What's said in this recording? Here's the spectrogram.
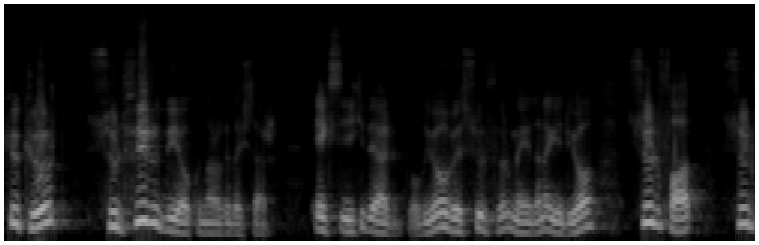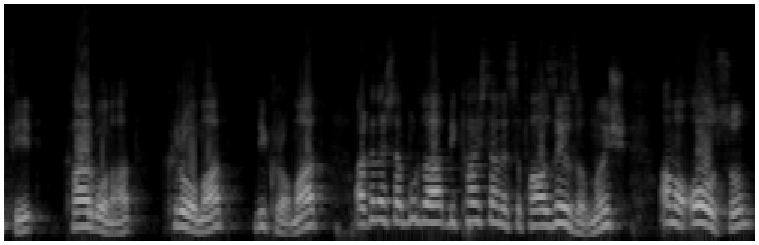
Kükürt sülfür diye okunur arkadaşlar. Eksi 2 değerlik oluyor ve sülfür meydana geliyor. Sülfat, sülfit, karbonat, kromat, dikromat. Arkadaşlar burada birkaç tanesi fazla yazılmış ama olsun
